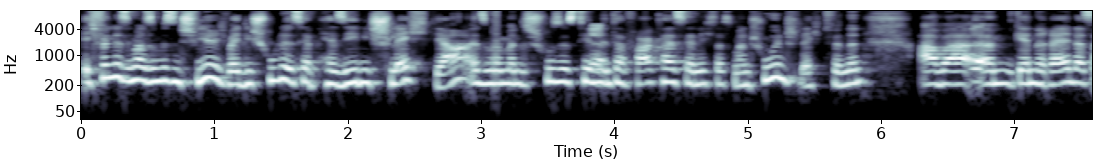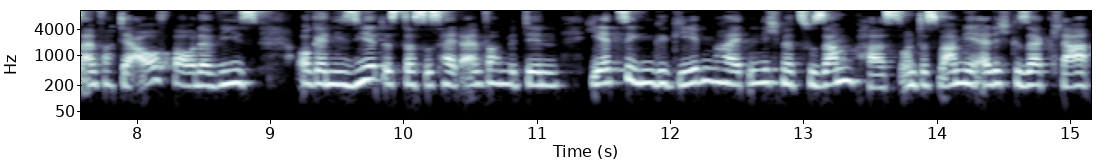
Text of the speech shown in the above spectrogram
ich finde es immer so ein bisschen schwierig, weil die Schule ist ja per se nicht schlecht, ja. Also wenn man das Schulsystem ja. hinterfragt, heißt ja nicht, dass man Schulen schlecht findet. Aber ja. ähm, generell, dass einfach der Aufbau oder wie es organisiert ist, dass es halt einfach mit den jetzigen Gegebenheiten nicht mehr zusammenpasst. Und das war mir ehrlich gesagt klar.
